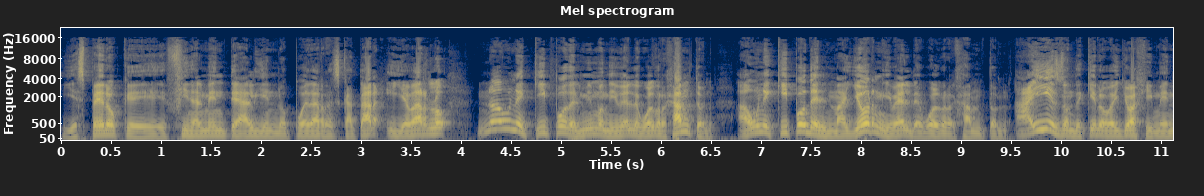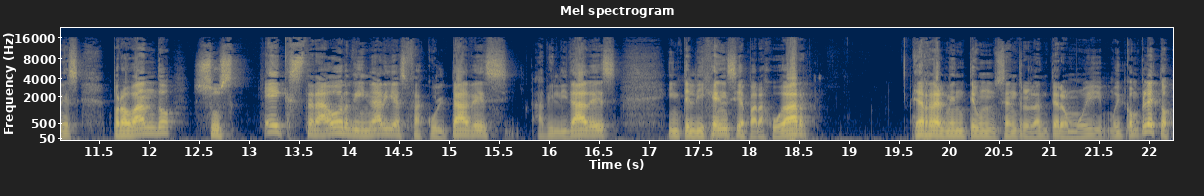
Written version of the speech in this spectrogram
y espero que finalmente alguien lo pueda rescatar y llevarlo no a un equipo del mismo nivel de Wolverhampton, a un equipo del mayor nivel de Wolverhampton. Ahí es donde quiero ver yo a Jiménez probando sus extraordinarias facultades, habilidades, inteligencia para jugar. Es realmente un centro delantero muy, muy completo.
